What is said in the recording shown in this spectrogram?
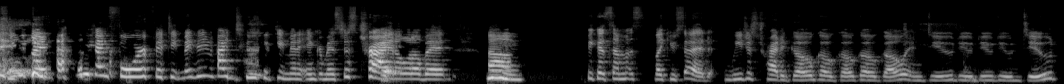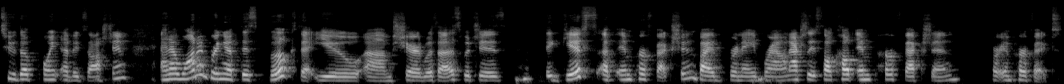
You can find, you can find four, 15, maybe even find two 15 minute increments. Just try it a little bit. Um, mm-hmm. because some, like you said, we just try to go, go, go, go, go, and do, do, do, do, do to the point of exhaustion. And I want to bring up this book that you um, shared with us, which is mm-hmm. The Gifts of Imperfection by Brene Brown. Actually, it's all called Imperfection or imperfect.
